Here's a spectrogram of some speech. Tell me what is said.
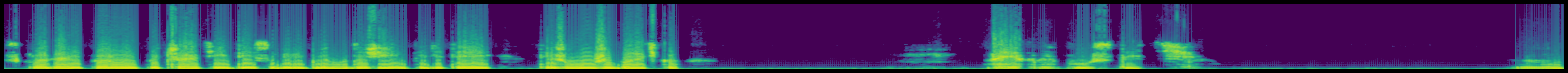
Складай перо і печаті, йди собі від нього до жінки, дітей, ти ж муж і батько. А як не пустить, ну,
